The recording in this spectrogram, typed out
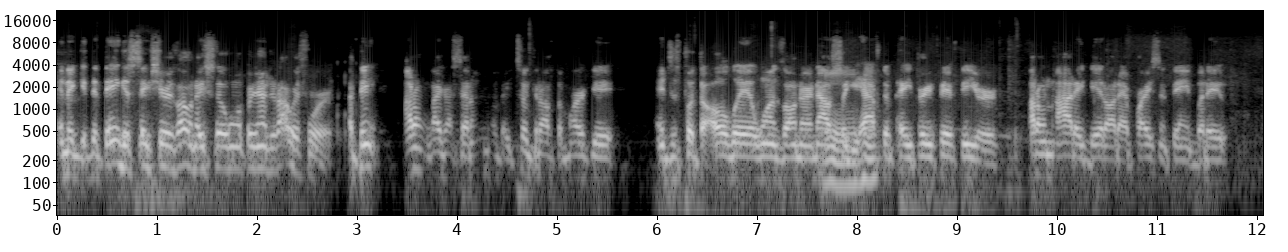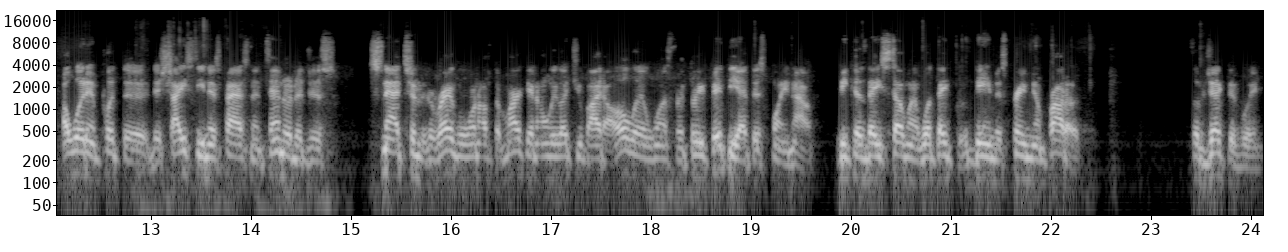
And the, the thing is six years old, and they still want three hundred dollars for it. I think I don't like I said. I don't know if they took it off the market and just put the OLED ones on there now, so you Mhm. have to pay three fifty or I don't know how they did all that pricing thing, but they I wouldn't put the the shystiness past Nintendo to just snatch the regular one off the market and only let you buy the OLED ones for three fifty at this point now because they selling what they deem as premium product subjectively.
